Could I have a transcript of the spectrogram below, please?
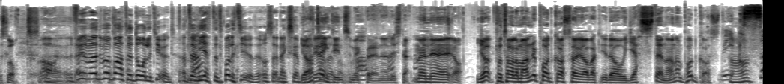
Slott. Ja, Eh, det var, det var bara att det är dåligt ljud. Att det var Ja. jättedåligt ljud. Och sen Jag exemplifierade. tänkte inte så mycket på det när jag Ja. lyssnade. Men eh, ja. ja, på tal om andra podcast har jag varit idag och gästat en annan podcast. Så,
